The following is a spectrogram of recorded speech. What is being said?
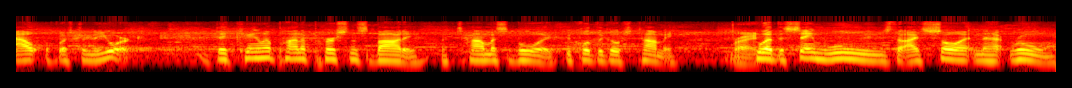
out of Western New York. They came upon a person's body, a Thomas Boyd, we called the ghost Tommy, Right. who had the same wounds that I saw in that room.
